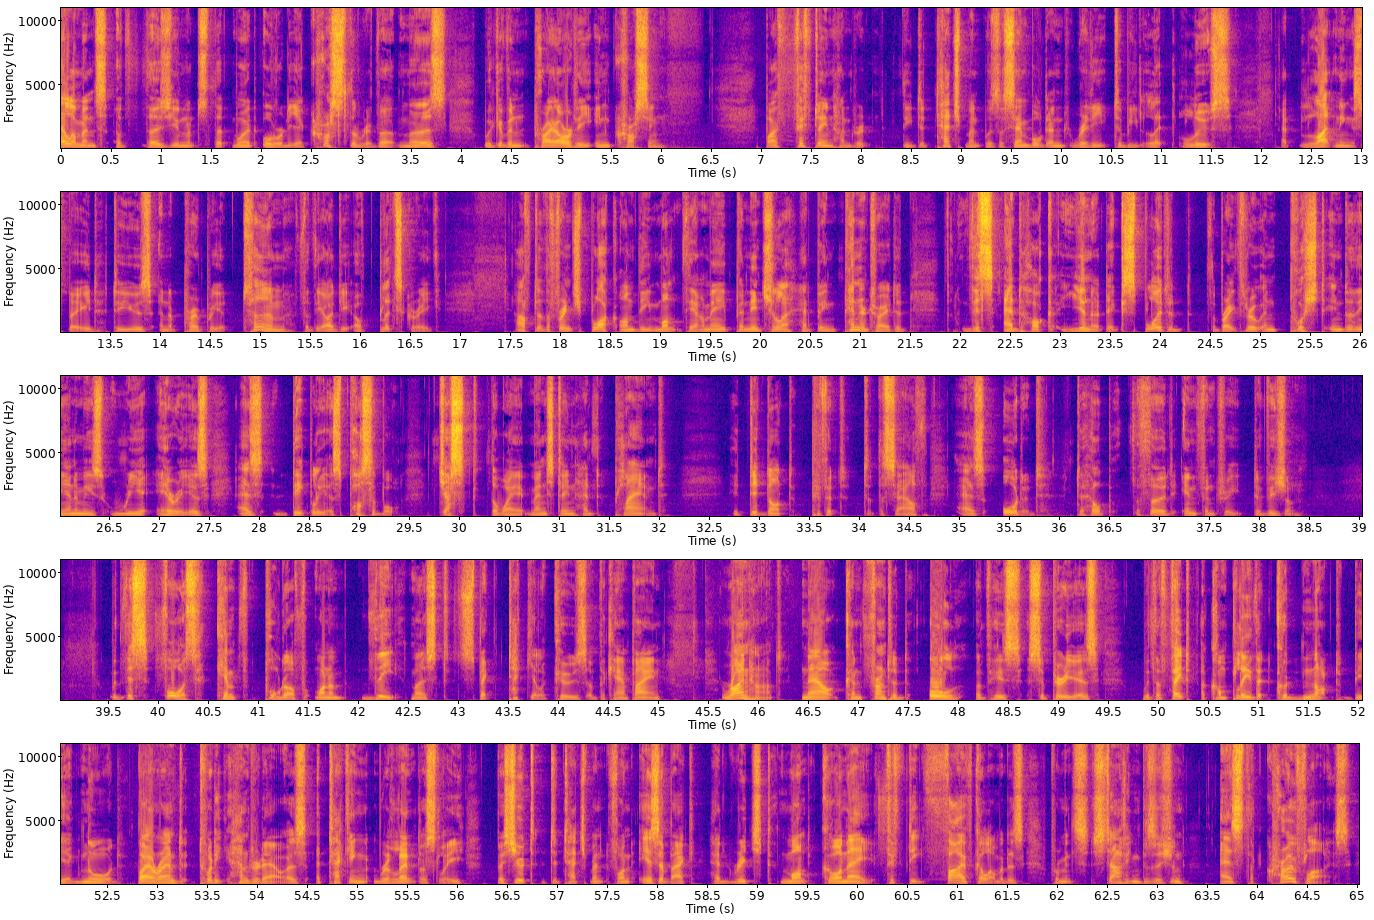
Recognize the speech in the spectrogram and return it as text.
Elements of those units that weren't already across the River Meuse were given priority in crossing. By 1500, the detachment was assembled and ready to be let loose. At lightning speed, to use an appropriate term for the idea of blitzkrieg, after the French block on the Monthermé Peninsula had been penetrated, this ad hoc unit exploited the breakthrough and pushed into the enemy's rear areas as deeply as possible, just the way Manstein had planned. It did not pivot to the south as ordered to help the 3rd Infantry Division. With this force, Kempf pulled off one of the most spectacular coups of the campaign. Reinhardt now confronted all of his superiors with a fait accompli that could not be ignored. By around 2000 hours, attacking relentlessly, Pursuit Detachment von Esebeck had reached Mont Cornet, 55 kilometres from its starting position as the crow flies.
